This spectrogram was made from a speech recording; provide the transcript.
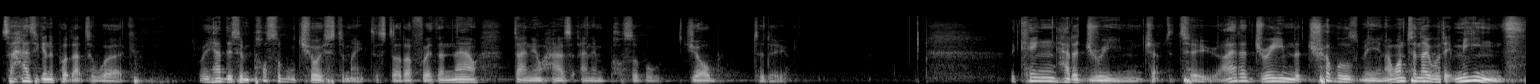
So, how's he going to put that to work? Well, he had this impossible choice to make to start off with, and now Daniel has an impossible job to do. The king had a dream, chapter 2. I had a dream that troubles me, and I want to know what it means.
